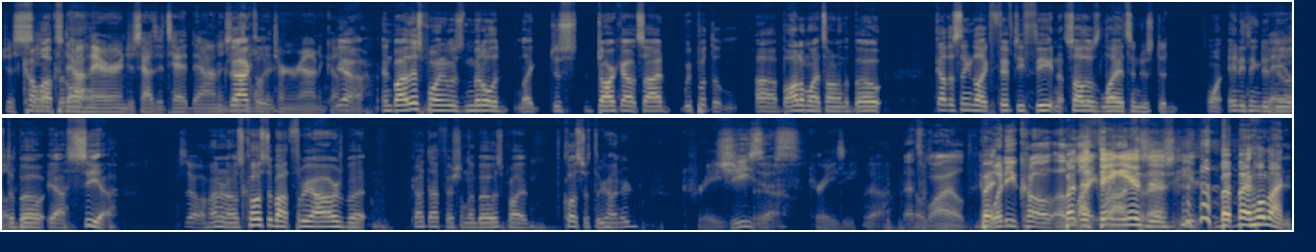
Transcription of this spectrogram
just come up down all. there and just has its head down and doesn't want to turn around and come yeah, up. and by this point it was middle of like just dark outside. We put the uh, bottom lights on on the boat, got this thing to like 50 feet, and it saw those lights and just didn't want anything to do with the boat. Yeah, see ya. So I don't know. It was close to about three hours, but got that fish on the boat. It was probably close to 300. Crazy. Jesus. crazy. Yeah, That's that wild. But- what do you call a but the light thing rod is, for that? is you, but but hold on.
